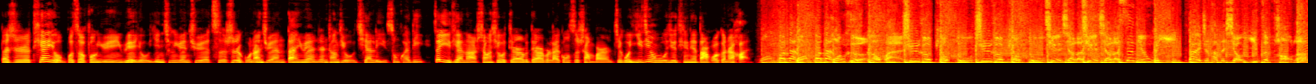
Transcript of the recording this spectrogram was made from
但是天有不测风云，月有阴晴圆缺，此事古难全。但愿人长久，千里送快递。这一天呢，尚秀颠吧颠吧来公司上班，结果一进屋就听见大伙搁那喊：王八蛋，王八蛋，黄鹤老板小姨子跑了。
